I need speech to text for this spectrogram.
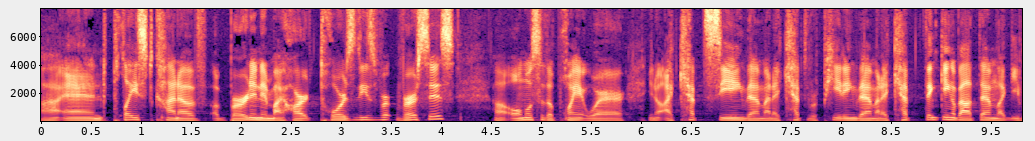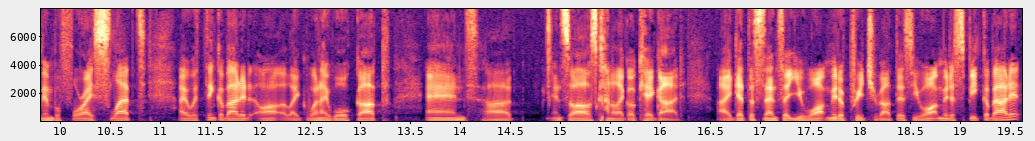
uh, and placed kind of a burden in my heart towards these ver- verses. Uh, almost to the point where you know I kept seeing them and I kept repeating them and I kept thinking about them like even before I slept I would think about it uh, like when I woke up and uh, and so I was kind of like okay God I get the sense that you want me to preach about this. You want me to speak about it.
